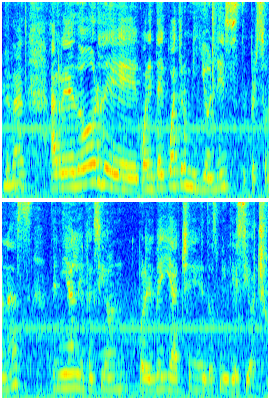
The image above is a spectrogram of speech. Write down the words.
¿verdad? Alrededor de 44 millones de personas tenían la infección por el VIH en 2018,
